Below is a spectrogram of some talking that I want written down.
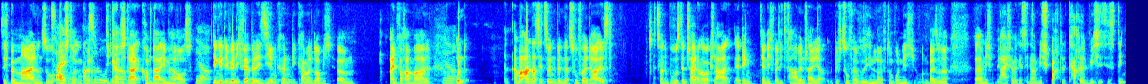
sich beim Malen und so Zeigen, ausdrücken können. absolut, die können ja. sich da, kommen da eben heraus. Ja, Dinge, die wir nicht verbalisieren können, die kann man, glaube ich, ähm, einfacher malen. ja. Und aber anders jetzt, wenn, wenn der Zufall da ist, ist zwar eine bewusste Entscheidung, aber klar, er denkt ja nicht, weil die Farbe entscheidet ja durch Zufall, wo sie hinläuft und wo nicht. Und bei so einer, äh, nicht, ja, ich vergesse den Namen, nicht Spachtel, Kachel, wie hieß dieses Ding?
